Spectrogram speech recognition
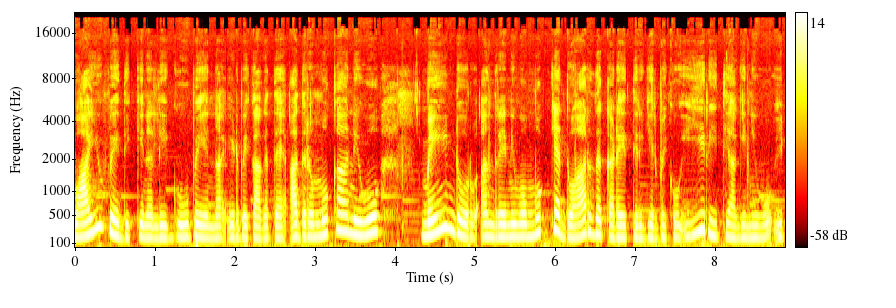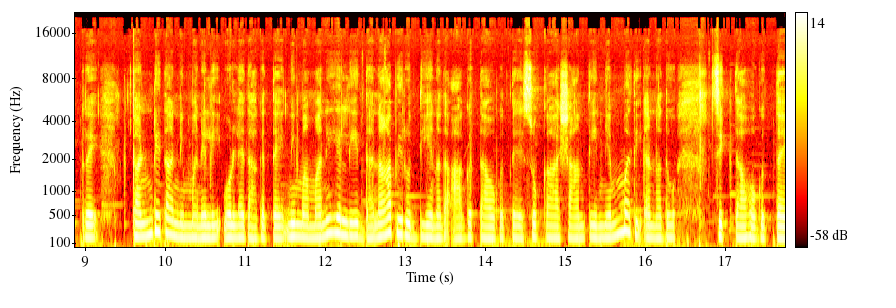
ವಾಯುವ್ಯ ದಿಕ್ಕಿನಲ್ಲಿ ಗೂಬೆಯನ್ನು ಇಡಬೇಕಾಗತ್ತೆ. ಅದರ ಮುಖ ನೀವು ಮೇಯ್ನ್ ಡೋರ್ ಅಂದರೆ ನೀವು ಮುಖ್ಯ ದ್ವಾರದ ಕಡೆ ತಿರುಗಿರಬೇಕು. ಈ ರೀತಿಯಾಗಿ ನೀವು ಇಟ್ಟರೆ ಖಂಡಿತ ನಿಮ್ಮ ಮನೇಲಿ ಒಳ್ಳೆಯದಾಗುತ್ತೆ ನಿಮ್ಮ ಮನೆಯಲ್ಲಿ ಧನಾಭಿವೃದ್ಧಿ ಅನ್ನೋದು ಆಗುತ್ತಾ ಹೋಗುತ್ತೆ. ಸುಖ, ಶಾಂತಿ, ನೆಮ್ಮದಿ ಅನ್ನೋದು ಸಿಗ್ತಾ ಹೋಗುತ್ತೆ.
